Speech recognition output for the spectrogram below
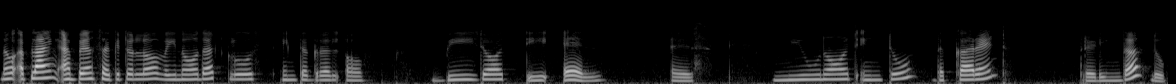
Now applying Ampere's circuital law we know that closed integral of B dot dl is mu naught into the current threading the loop.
